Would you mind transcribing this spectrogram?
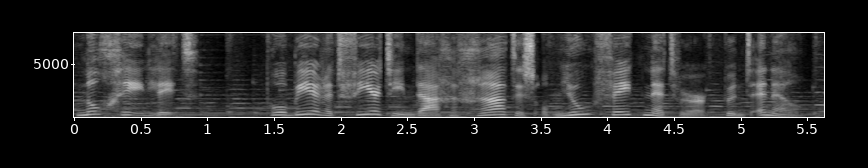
Nog geen lid? Probeer het 14 dagen gratis op newfaithnetwork.nl.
